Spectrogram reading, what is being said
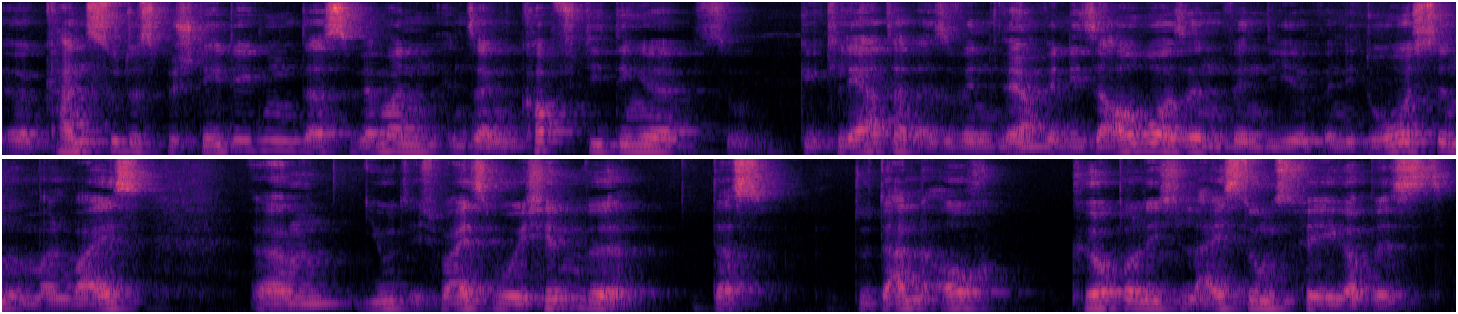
äh, kannst du das bestätigen, dass wenn man in seinem Kopf die Dinge so geklärt hat, also wenn, Ja. wenn, wenn die sauber sind, wenn die, wenn die durch sind und man weiß, ähm, gut, ich weiß, wo ich hin will, dass du dann auch körperlich leistungsfähiger bist.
